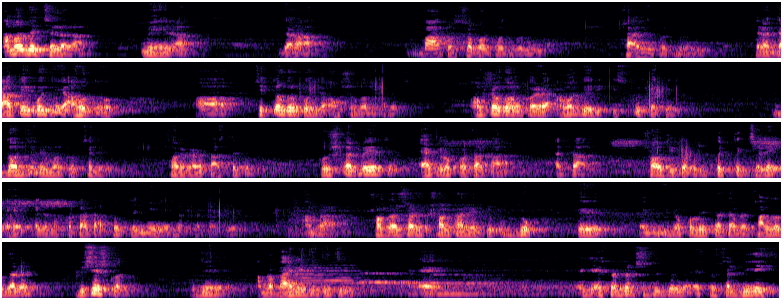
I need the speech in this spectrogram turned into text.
আমাদের ছেলেরা মেয়েরা যারা বাক শ্রবণ প্রতিবন্ধী শারীরিক প্রতিবন্ধী এরা জাতীয় পর্যায়ে আহত আহ, চিত্রগ্রহণ করিতে অংশগ্রহণ করেছে। অংশগ্রহণ করে আমাদের স্কুল থেকে দশজনের মতো ছেলে সরকারের কাছ থেকে পুরস্কার পেয়েছে। এক লক্ষ টাকা একটা সহযোগিতা করি প্রত্যেক ছেলে এক লক্ষ টাকা, প্রত্যেক মেয়ে এক লক্ষ টাকা পেয়েছে। আমরা সদস্য সরকারের যে উদ্যোগকে বিভিন্ন কমিটিতে আমরা স্বাগত জানাই। বিশেষ করে যে আমরা বাইরে দেখেছি এই যে স্পেশাল শিশুর জন্য স্পেশাল ভিলেজ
